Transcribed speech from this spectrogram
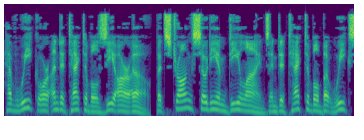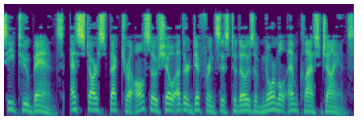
have weak or undetectable ZRO, but strong sodium D lines and detectable but weak C2 bands. S-star spectra also show other differences to those of normal M-class giants.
